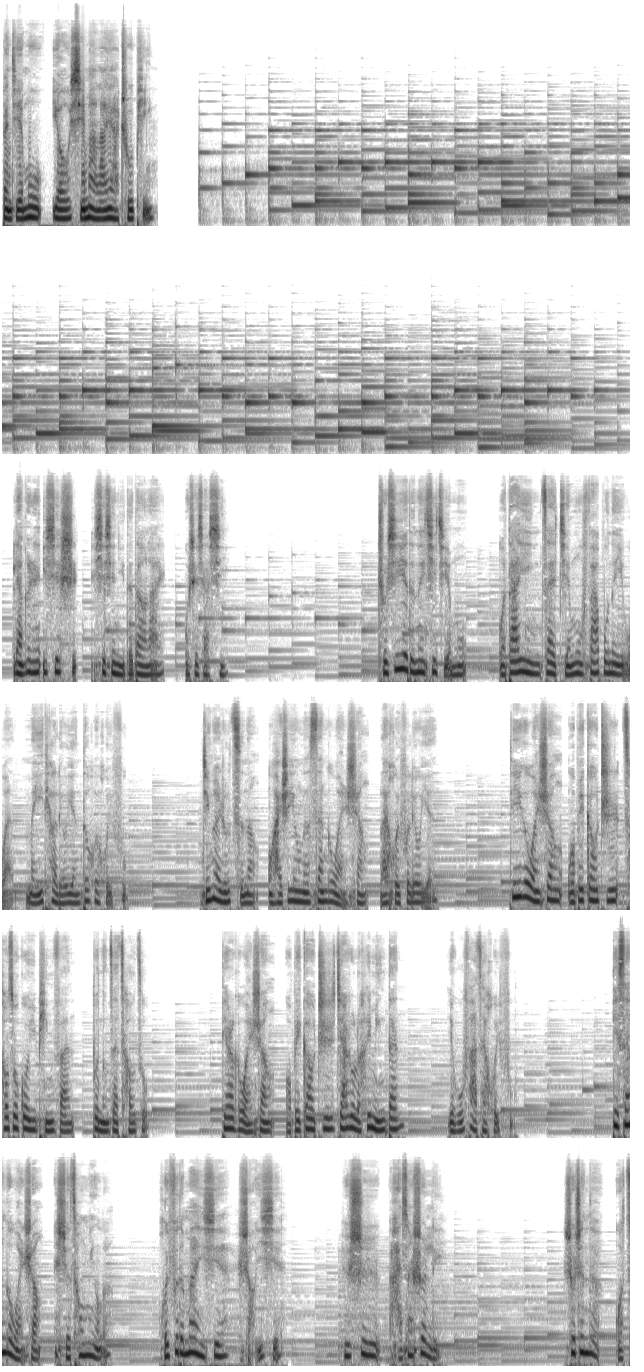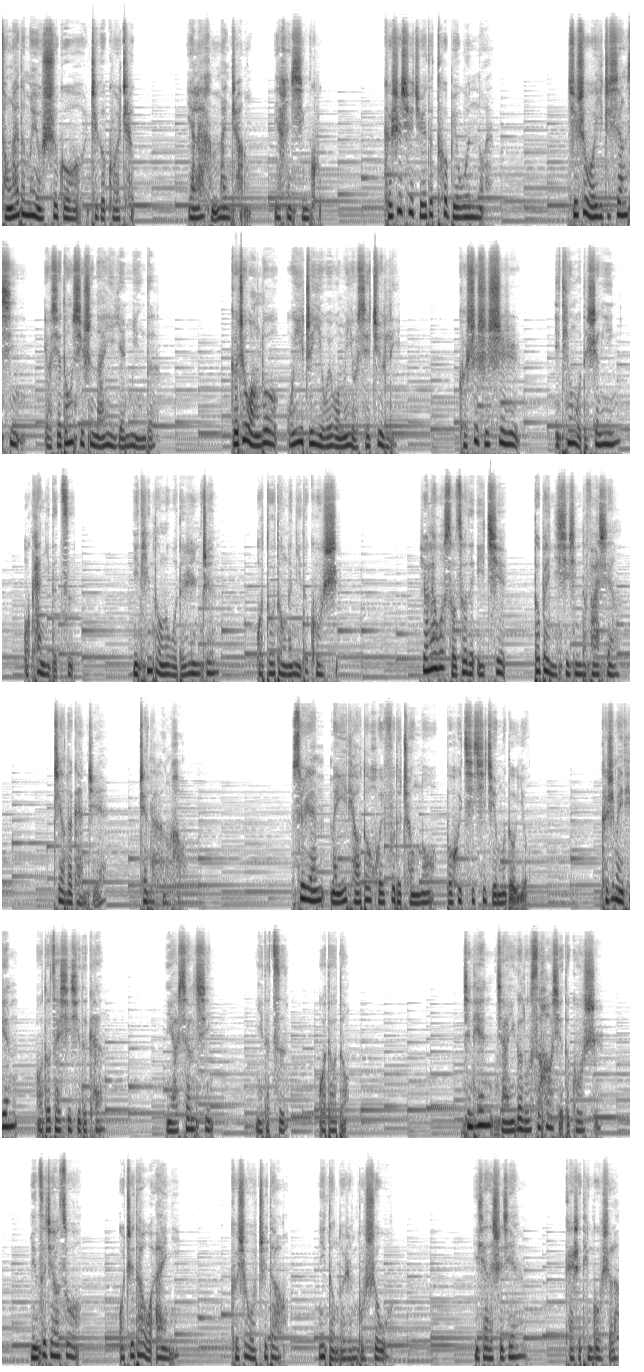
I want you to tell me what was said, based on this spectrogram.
本节目由喜马拉雅出品。两个人一些事，谢谢你的到来，我是小溪。除夕夜的那期节目。我答应在节目发布那一晚，每一条留言都会回复。尽管如此呢，我还是用了三个晚上来回复留言。第一个晚上，我被告知操作过于频繁，不能再操作；第二个晚上，我被告知加入了黑名单，也无法再回复；第三个晚上，学聪明了，回复的慢一些，少一些，于是还算顺利。说真的。我从来都没有试过这个过程，原来很漫长，也很辛苦，可是却觉得特别温暖。其实我一直相信，有些东西是难以言明的。隔着网络，我一直以为我们有些距离，可事实是，你听我的声音，我看你的字，你听懂了我的认真，我读懂了你的故事。原来我所做的一切，都被你细心的发现了。这样的感觉真的很好。虽然每一条都回复的承诺不会期期节目都有，可是每天我都在细细的看。你要相信，你的字我都懂。今天讲一个卢思浩写的故事，名字叫做《我知道我爱你》，可是我知道你等的人不是我。以下的时间，开始听故事了。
